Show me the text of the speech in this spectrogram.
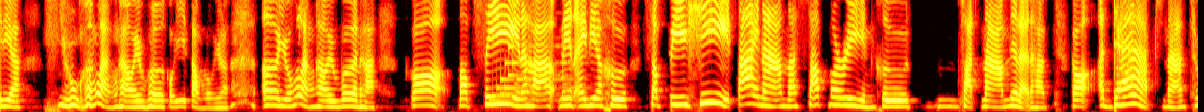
idea อยู่ข้างหลัง however เก้าอี้ต่ำลงอยู่แล้วเอออยู่ข้างหลัง however นะคะ ก็ตอบ C นะคะ main idea คือ species ใต้น้ำนะ submarine คือสัตว์น้ำเนี่ยแหละนะคะ ก็ adapt นะ to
